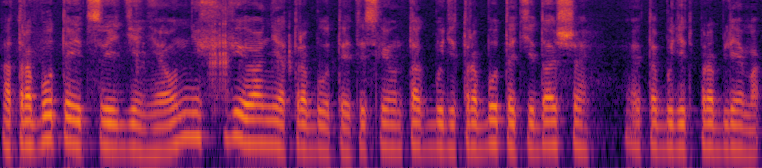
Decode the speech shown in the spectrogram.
отработает свои деньги. А он нифига не отработает. Если он так будет работать и дальше, это будет проблема.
